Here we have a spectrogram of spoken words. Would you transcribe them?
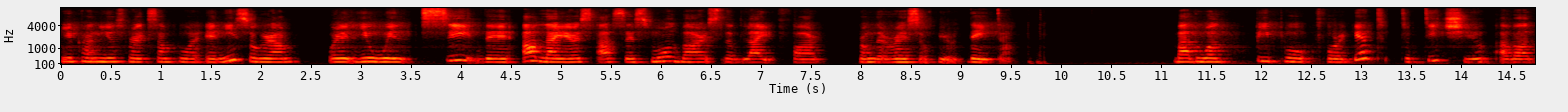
you can use, for example, an histogram where you will see the outliers as the small bars that lie far from the rest of your data. But what people forget to teach you about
